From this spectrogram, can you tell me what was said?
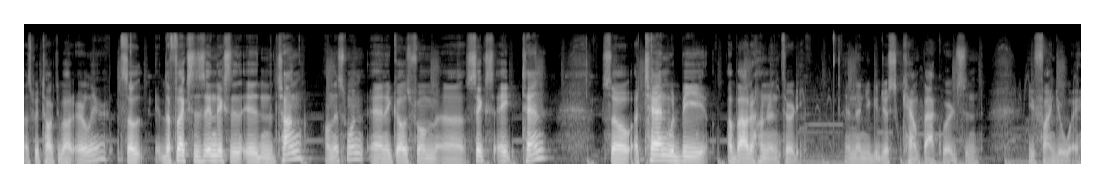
as we talked about earlier. So the flex is indexed in the tongue on this one, and it goes from uh, 6, 8, 10 so a 10 would be about 130. And then you could just count backwards and you find your way.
